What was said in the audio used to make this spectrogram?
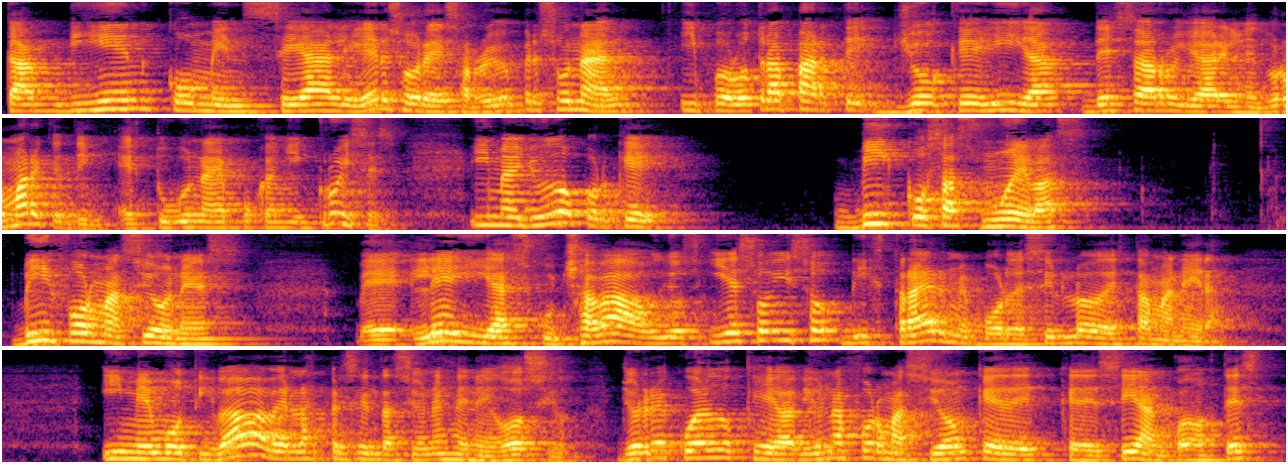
también comencé a leer sobre desarrollo personal y por otra parte yo quería desarrollar el network marketing. Estuve una época en e-cruises y me ayudó porque vi cosas nuevas, vi formaciones, eh, leía, escuchaba audios y eso hizo distraerme, por decirlo de esta manera. Y me motivaba a ver las presentaciones de negocio. Yo recuerdo que había una formación que, que decían, cuando estés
